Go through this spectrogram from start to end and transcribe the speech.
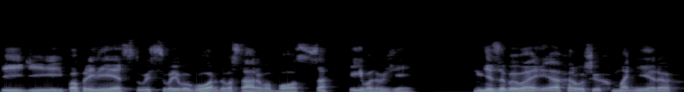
«Иди, поприветствуй своего гордого старого босса и его друзей. Не забывай о хороших манерах».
